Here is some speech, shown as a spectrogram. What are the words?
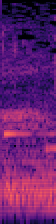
Amen.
